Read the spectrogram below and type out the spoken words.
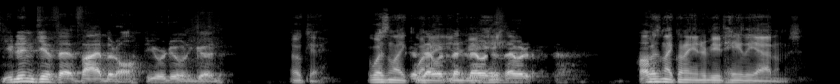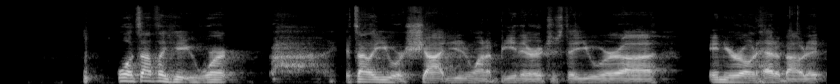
You didn't give that vibe at all. You were doing good. Okay. It wasn't like when that I would, that, would, that would, it wasn't like when I interviewed Haley Adams. Well, it's not like you weren't. It's not like you were shot. You didn't want to be there. It's just that you were uh, in your own head about it.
